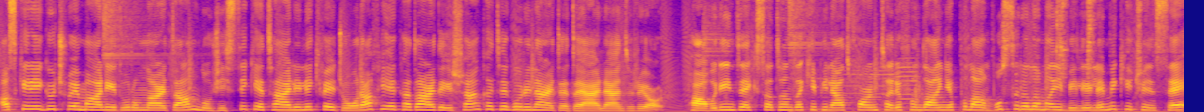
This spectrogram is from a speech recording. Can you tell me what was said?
askeri güç ve mali durumlardan lojistik yeterlilik ve coğrafyaya kadar değişen kategorilerde değerlendiriyor. Power Index adındaki platform tarafından yapılan bu sıralamayı belirlemek içinse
